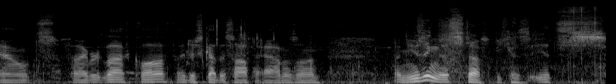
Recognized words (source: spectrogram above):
ounce fiberglass cloth. I just got this off of Amazon. I'm using this stuff because it's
